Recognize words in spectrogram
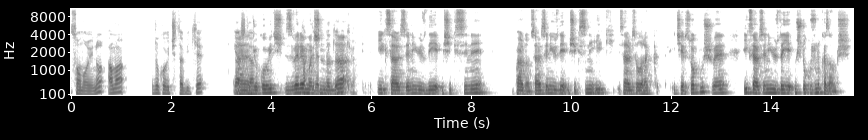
son oyunu ama Djokovic tabii ki gerçekten Aynen Djokovic Zverev maçında da gerekiyor. ilk servislerinin %72'sini pardon servislerinin %72'sini ilk servis olarak içeri sokmuş ve ilk servislerinin %79'unu kazanmış.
